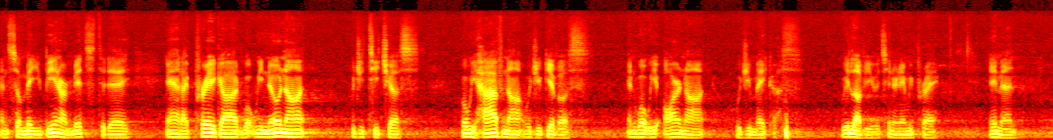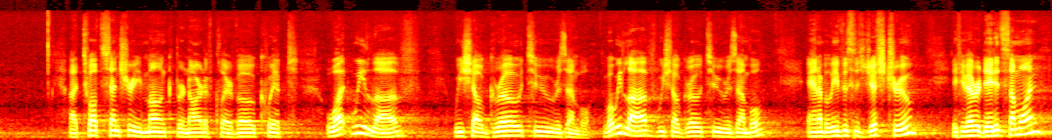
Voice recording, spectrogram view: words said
And so may you be in our midst today. And I pray, God, what we know not, would you teach us? What we have not, would you give us? And what we are not, would you make us? We love you. It's in your name we pray. Amen. A 12th century monk Bernard of Clairvaux quipped, What we love, we shall grow to resemble. What we love, we shall grow to resemble. And I believe this is just true. If you've ever dated someone,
